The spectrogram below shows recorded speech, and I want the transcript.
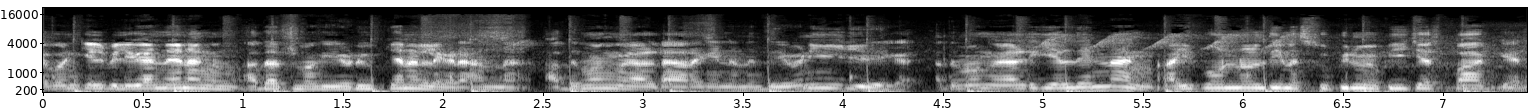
අයිබන් කියල් පිළිගන්න නම් අදත් මගේ YouTube channel එකට අන්න අද මම ඔයාලට අරගෙන යන දෙවෙනි වීඩියෝ එක. අද මම ඔයාලට කියලා දෙන්නම් iPhone වල තියෙන සුපිරිම features පහක් ගැන.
